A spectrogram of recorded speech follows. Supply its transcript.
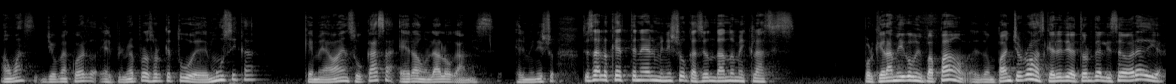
aún más, yo me acuerdo, el primer profesor que tuve de música que me daba en su casa era un Lalo Gámez, el ministro. ¿Usted sabe lo que es tener el ministro de Educación dándome clases? Porque era amigo de mi papá, don Pancho Rojas, que era el director del Liceo Heredia.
